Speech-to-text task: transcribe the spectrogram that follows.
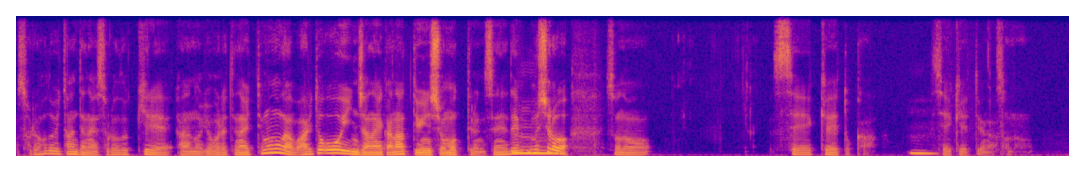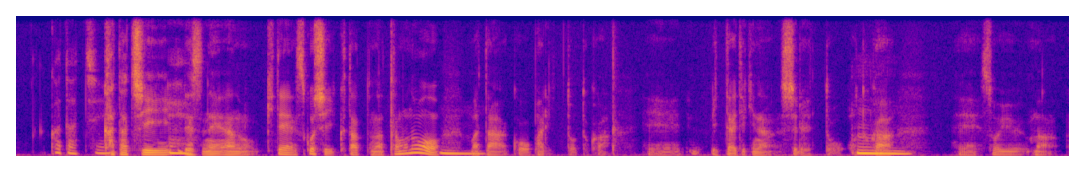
それほど傷んでないそれほど綺麗あの汚れてないっていうものが割と多いんじゃないかなっていう印象を持ってるんですね。でうん。むしろその整形とかうん。整形っていうのはその形。形ですね、あの着て少しくたっとなったものをうん。またこうパリッととか、えー立体的なシルエットとか、うん。えーそういうまあ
